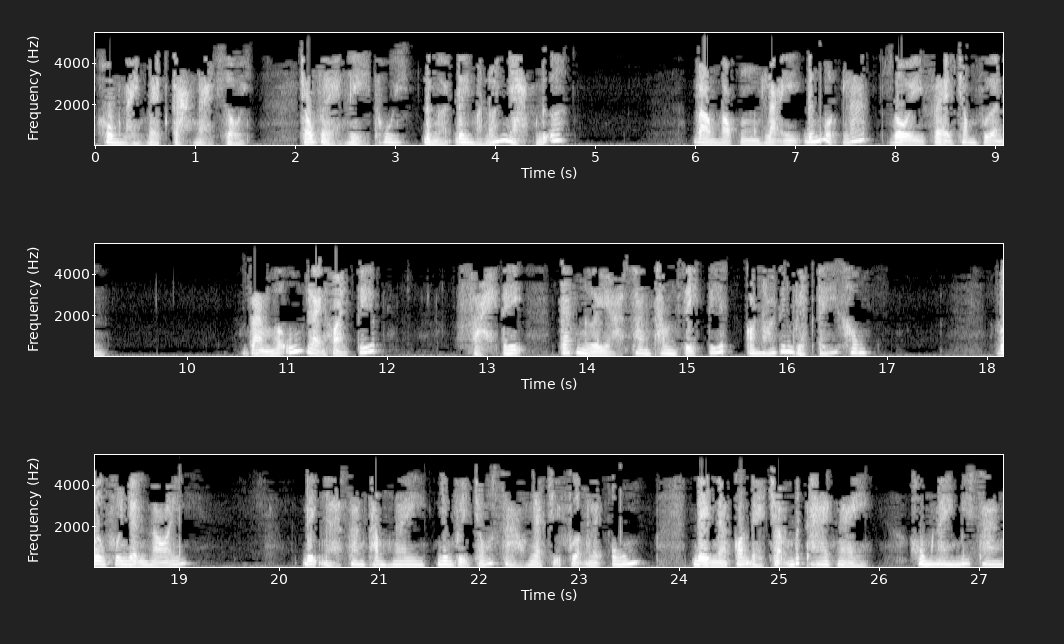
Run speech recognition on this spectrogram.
hôm nay mệt cả ngày rồi, cháu về nghỉ thôi, đừng ở đây mà nói nhảm nữa. Bảo Ngọc lại đứng một lát rồi về trong vườn. Giảm mẫu lại hỏi tiếp. Phải đấy, các người à sang thăm dì Tiết có nói đến việc ấy không? Vương Phu Nhân nói, định là sang thăm ngay, nhưng vì cháu xảo nhà chị Phượng lại ốm, nên là con để chậm mất hai ngày, hôm nay mới sang.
